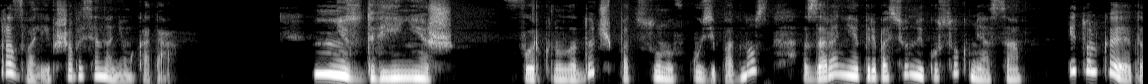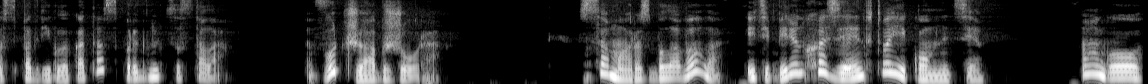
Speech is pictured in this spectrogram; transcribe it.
развалившегося на нем кота. «Не сдвинешь!» — фыркнула дочь, подсунув Кузе под нос заранее припасенный кусок мяса, и только это сподвигло кота спрыгнуть со стола. Вот же обжора! Сама разбаловала, и теперь он хозяин в твоей комнате. Ого,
